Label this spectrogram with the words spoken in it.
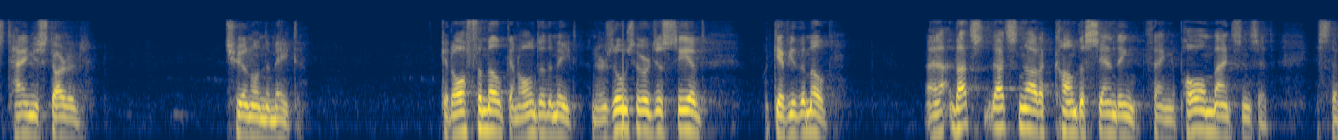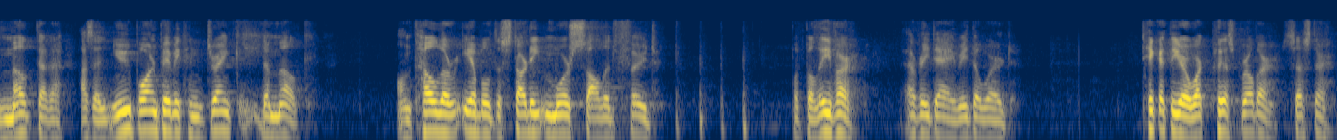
It's time you started chewing on the meat. Get off the milk and onto the meat. And there's those who are just saved, will give you the milk. And that's, that's not a condescending thing. Paul mentions it. It's the milk that, a, as a newborn baby can drink the milk until they're able to start eating more solid food. But, believer, every day read the word. Take it to your workplace, brother, sister.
